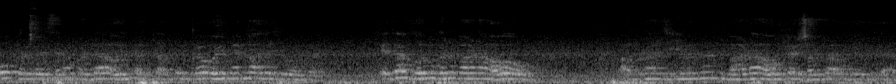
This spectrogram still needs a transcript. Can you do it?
ਉਹ ਪਰਮੇਸ਼ਰ ਦਾ ਵੱਡਾ ਕਰਤਾ ਪੁਰਖਾ ਹੋਈ ਮਹਿਮਾ ਦੇ ਜੋੜਦਾ ਇਹ ਤਾਂ ਗੁਰਮੁਖ ਹੋ, ਆਪਣਾ ਜੀਵਨ ਨਿਮਾਣਾ ਹੋ ਕੇ ਸੌਦਾ ਹੋ ਵਿਚਾਰ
